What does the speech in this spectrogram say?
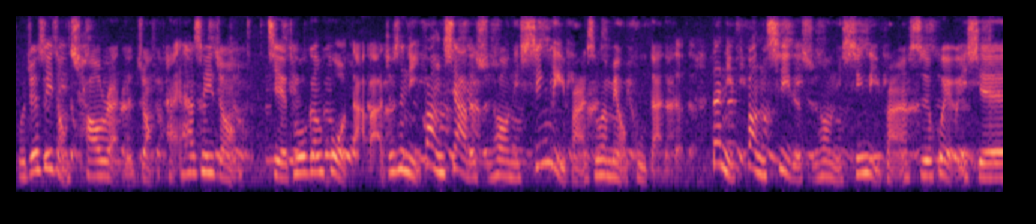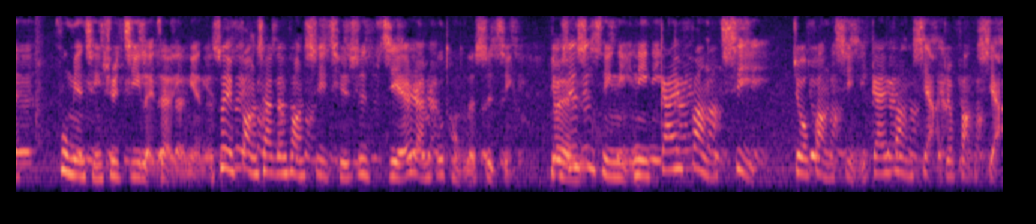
我觉得是一种超然的状态，它是一种解脱跟豁达吧。就是你放下的时候，你心里反而是会没有负担的；但你放弃的时候，你心里反而是会有一些负面情绪积累在里面的。所以放下跟放弃其实是截然不同的事情。有些事情你你该放弃。就放弃，你该放下就放下。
